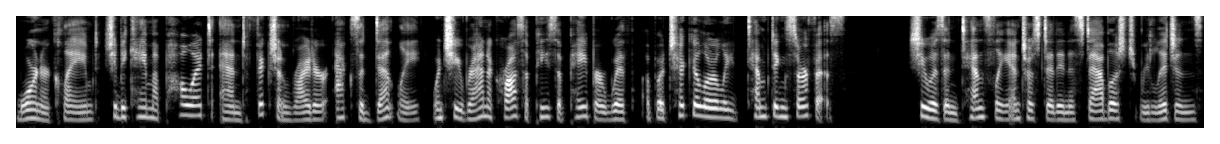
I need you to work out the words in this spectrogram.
Warner claimed she became a poet and fiction writer accidentally when she ran across a piece of paper with a particularly tempting surface. She was intensely interested in established religions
